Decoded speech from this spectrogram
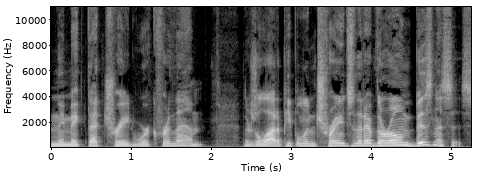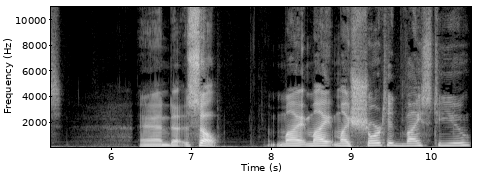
and they make that trade work for them. There's a lot of people in trades that have their own businesses. And uh, so, my my my short advice to you,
